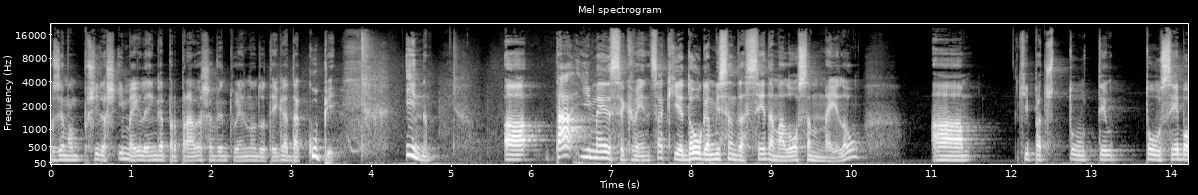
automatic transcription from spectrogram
oziroma pošiljaš e-mail in ga pripraviš eventualno do tega, da kupi. In uh, ta e-mail sekvenca, ki je dolga, mislim, da sedem ali osem mailov, um, ki pač to, te, to osebo,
